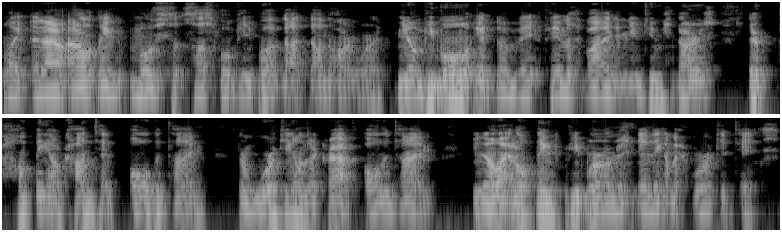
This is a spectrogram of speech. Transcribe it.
Like, and I, I don't think most successful people have not done the hard work. You know, people at the famous Vine and YouTube stars. They're pumping out content all the time. They're working on their craft all the time. You know, I don't think people are understanding how much work it takes.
